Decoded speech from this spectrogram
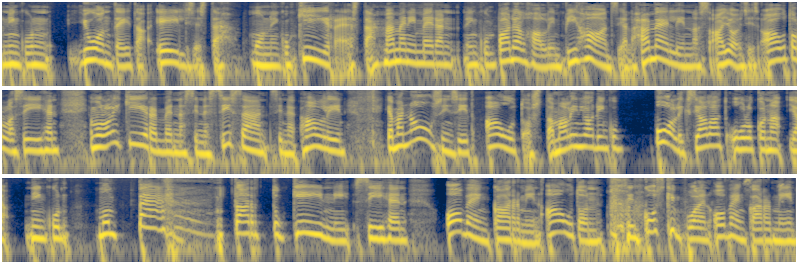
niin kuin juonteita eilisestä mun niin kuin kiireestä. Mä menin meidän niin kuin padelhallin pihaan siellä Hämeenlinnassa, ajoin siis autolla siihen. Ja mulla oli kiire mennä sinne sisään, sinne halliin. Ja mä nousin siitä autosta. Mä olin jo niin kuin puoliksi jalat ulkona ja niin kuin mun pää tarttu kiinni siihen oven karmiin, auton, siis kuskin puolen oven karmiin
